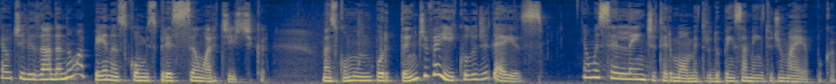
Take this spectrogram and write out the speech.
é utilizada não apenas como expressão artística, mas como um importante veículo de ideias. É um excelente termômetro do pensamento de uma época,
